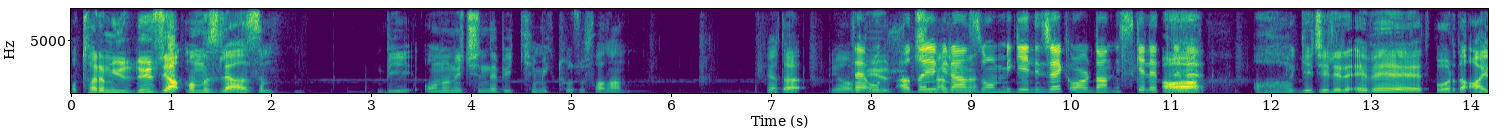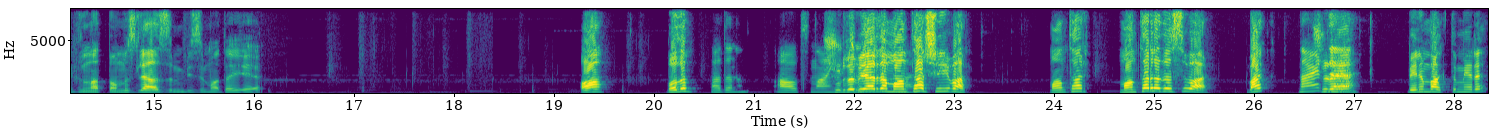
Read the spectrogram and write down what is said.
O tarım yüzde yüz yapmamız lazım. Bir onun içinde bir kemik tozu falan ya da yo İşte o büyür. adaya çimen biraz zombi gelecek oradan iskeletleri Aa, aa geceleri evet bu arada aydınlatmamız lazım bizim adayı. Aa balım adanın altından şurada bir yerde mantar şeyi var. Mantar mantar adası var. Bak Nerede? şuraya benim baktığım yere.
